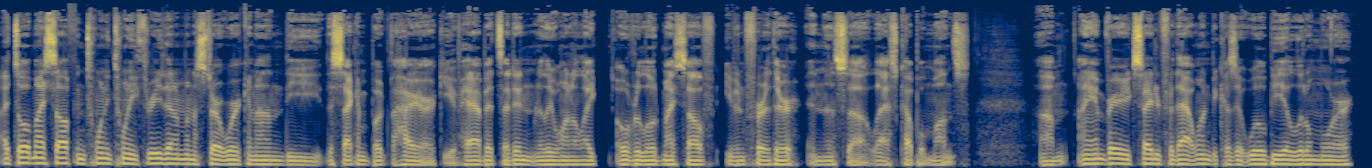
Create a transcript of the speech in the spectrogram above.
i told myself in 2023 that i'm going to start working on the the second book the hierarchy of habits i didn't really want to like overload myself even further in this uh, last couple months um, I am very excited for that one because it will be a little more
